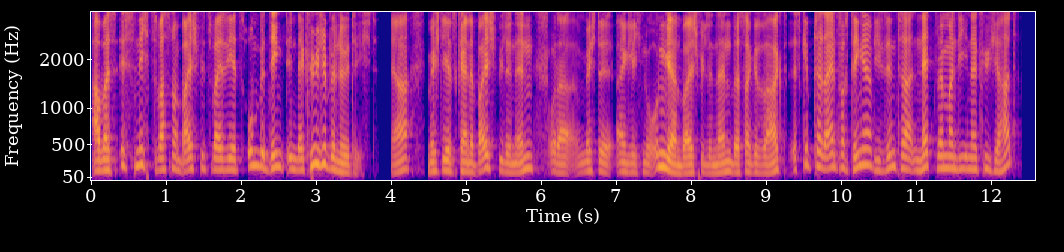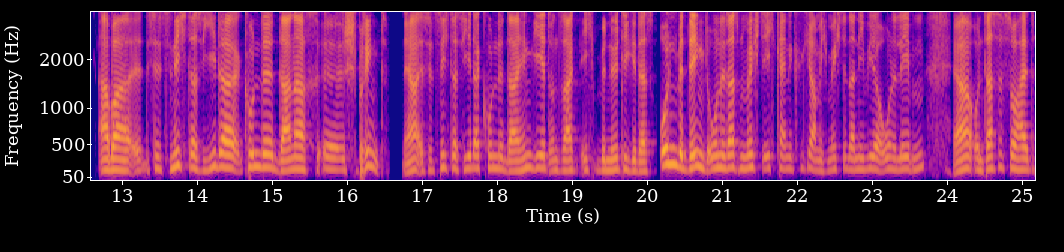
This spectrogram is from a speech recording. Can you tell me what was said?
aber es ist nichts, was man beispielsweise jetzt unbedingt in der Küche benötigt. Ja, möchte jetzt keine Beispiele nennen oder möchte eigentlich nur ungern Beispiele nennen, besser gesagt. Es gibt halt einfach Dinge, die sind da nett, wenn man die in der Küche hat, aber es ist nicht, dass jeder Kunde danach äh, springt. Ja, ist jetzt nicht, dass jeder Kunde da hingeht und sagt, ich benötige das unbedingt. Ohne das möchte ich keine Küche haben. Ich möchte da nie wieder ohne leben. Ja, und das ist so halt,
